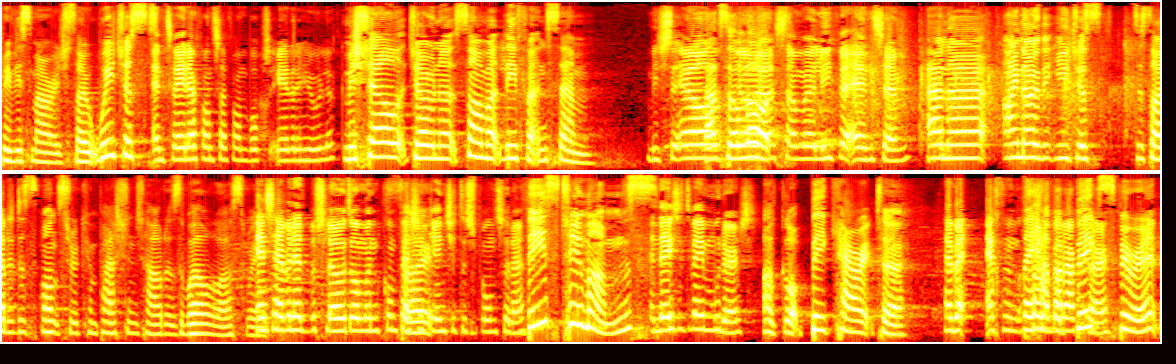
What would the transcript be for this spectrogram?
previous marriage. So we just, En twee daarvan zijn van Bob's eerdere huwelijk. Michelle, Jonah, Sama, Lifa and Sam. Michelle, That's a Jonah, lot. Samuel, Lieve en Sam. And uh, I know that you just decided to sponsor a Compassion Child as well last week. En ze hebben net besloten om een compassion Zo. kindje te sponsoren. These two mums En deze twee moeders have got big character. Hebben echt een They groot have a big karakter. spirit.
